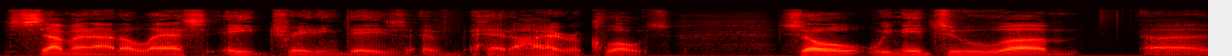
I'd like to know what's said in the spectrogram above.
seven out of the last eight trading days have had a higher close. So we need to um, uh,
